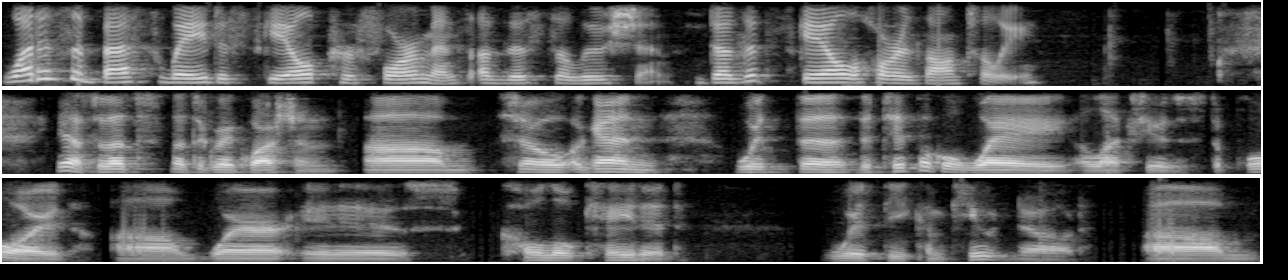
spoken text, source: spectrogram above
what is the best way to scale performance of this solution? Does it scale horizontally? Yeah, so that's that's a great question. Um, so again, with the, the typical way Alluxio is deployed, um, where it is co-located with the compute node, um,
